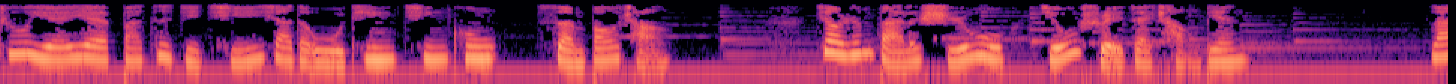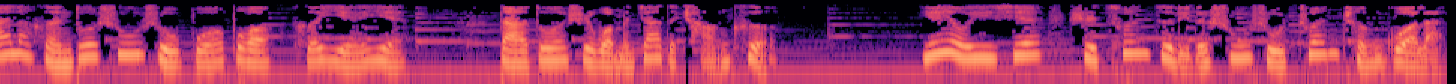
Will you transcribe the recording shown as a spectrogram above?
朱爷爷把自己旗下的舞厅清空，算包场，叫人摆了食物、酒水在场边。来了很多叔叔伯伯和爷爷，大多是我们家的常客，也有一些是村子里的叔叔专程过来。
